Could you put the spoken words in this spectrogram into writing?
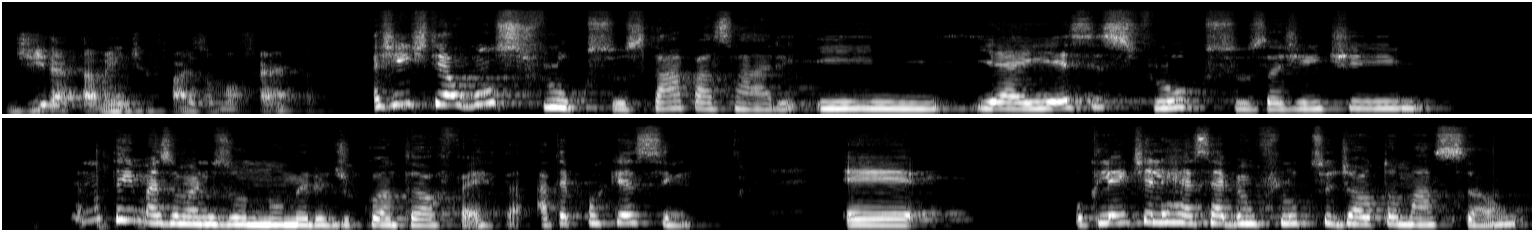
diretamente faz uma oferta? A gente tem alguns fluxos, tá, Passari? E, e aí, esses fluxos, a gente. Eu não tenho mais ou menos um número de quanto é a oferta. Até porque, assim, é, o cliente ele recebe um fluxo de automação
